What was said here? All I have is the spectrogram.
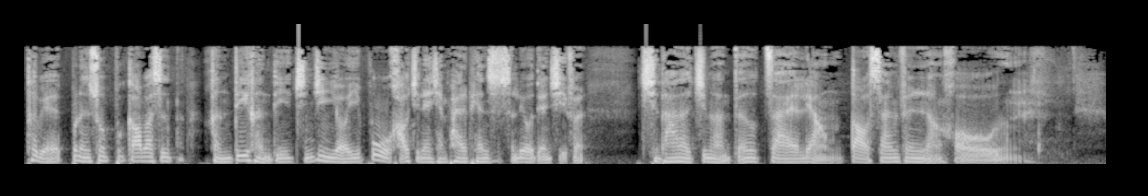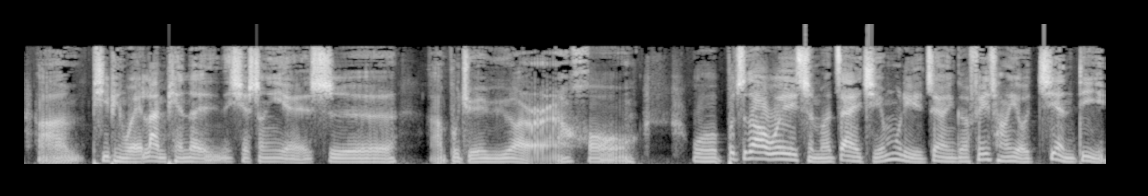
特别不能说不高吧，是很低很低。仅仅有一部好几年前拍的片子是六点几分，其他的基本上都在两到三分。然后啊，批评为烂片的那些声音也是啊不绝于耳。然后。我不知道为什么在节目里这样一个非常有见地，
